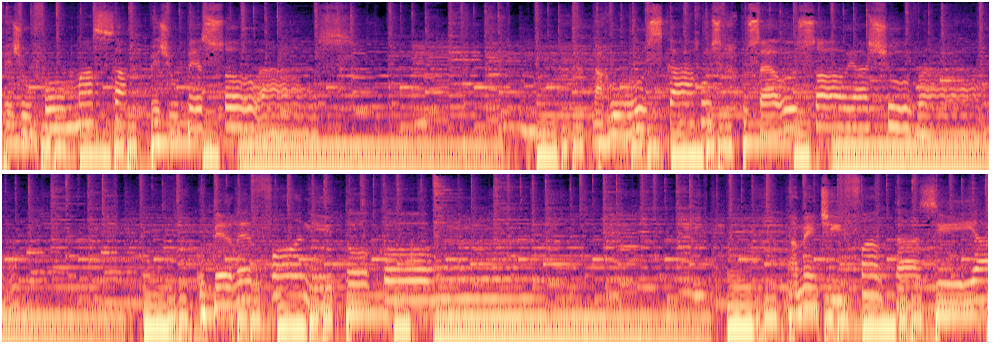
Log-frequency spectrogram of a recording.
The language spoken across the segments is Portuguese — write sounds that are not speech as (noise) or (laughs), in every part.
Vejo fumaça, vejo pessoas. Na rua os carros, o céu, o sol e a chuva. O telefone tocou. Na mente fantasia.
